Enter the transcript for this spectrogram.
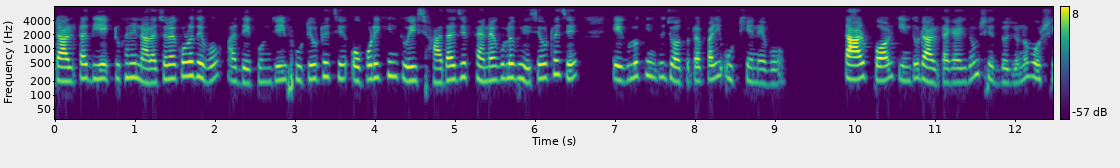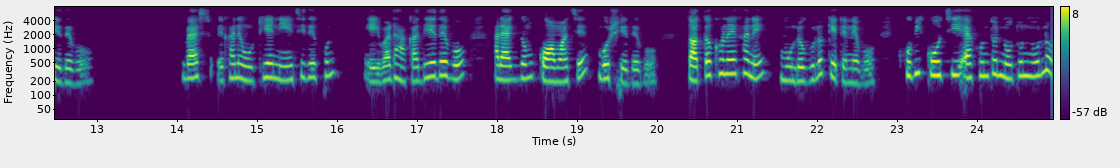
ডালটা দিয়ে একটুখানি নাড়াচাড়া করে দেব। আর দেখুন যেই ফুটে উঠেছে, ওপরে কিন্তু এই সাদা যে ফেনাগুলো ভেসে উঠেছে, এগুলো কিন্তু যতটা পারি উঠিয়ে নেব। তারপর কিন্তু ডালটাকে একদম সেদ্ধর জন্য বসিয়ে দেব। ব্যাস, এখানে উঠিয়ে নিয়েছি দেখুন। এইবার ঢাকা দিয়ে দেব আর একদম কম আঁচে বসিয়ে দেব। ততক্ষণে এখানে মূলোগুলো কেটে নেব। খুবই কচি এখন তো নতুন মূলো।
